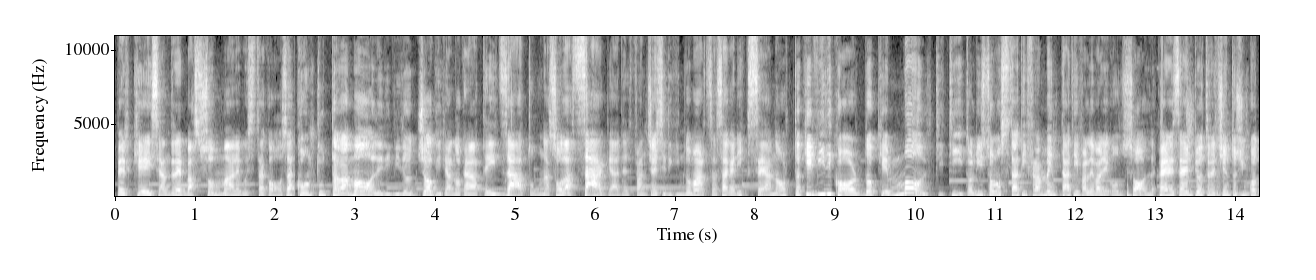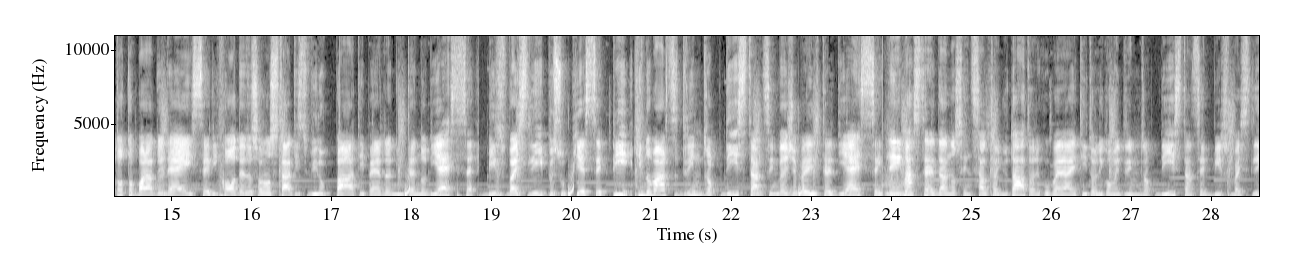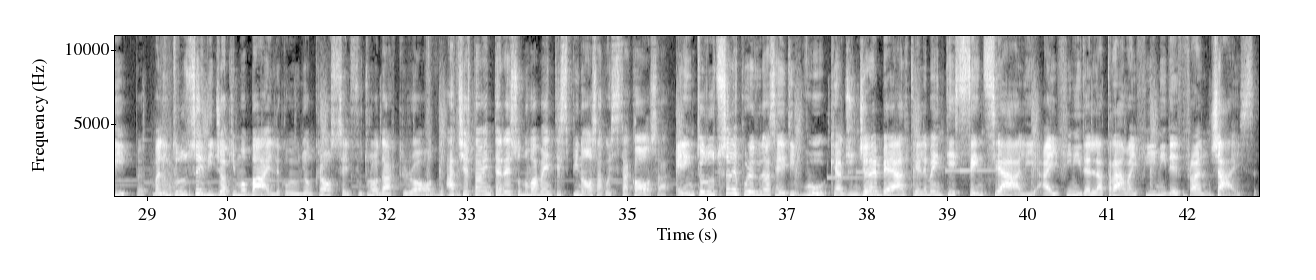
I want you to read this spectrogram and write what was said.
perché si andrebbe a sommare questa cosa con tutta la mole di videogiochi che hanno caratterizzato una sola saga del francese di Kingdom Hearts, la saga di Xehanort, che vi ricordo che molti titoli sono stati frammentati fra le varie console. Per esempio 358-2 Days e Recoded sono stati sviluppati per Nintendo DS, Beats by Sleep su PSP, Kingdom Hearts Dream Drop Distance invece per il 3DS. Le remastered hanno senz'altro aiutato a recuperare titoli come Dream Drop Distance e Beats by Sleep, ma l'introduzione di giochi mobile come Union Cross e il futuro Dark Road ha certamente reso nuovamente spinosa questa cosa. E l'introduzione pure di una serie tv che aggiungerebbe altri elementi essenziali ai fini della trama, ai fini del franchise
